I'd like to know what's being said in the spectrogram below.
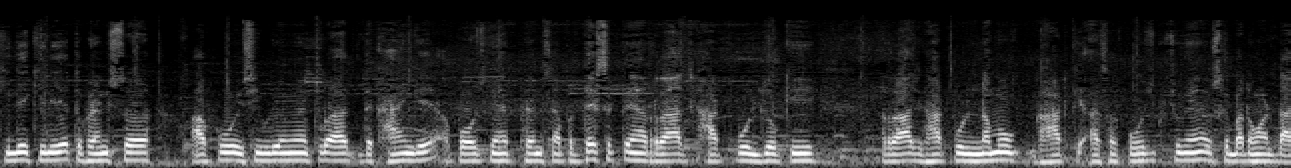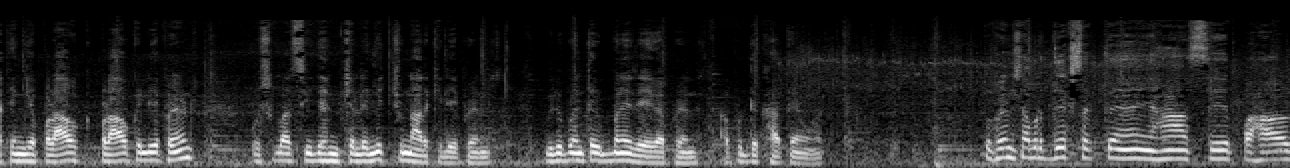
किले के लिए। तो फ्रेंड्स आपको इसी वीडियो में पूरा दिखाएँगे। पहुँच गए हैं फ्रेंड्स यहाँ पर देख सकते हैं राजघाट पुल, जो कि राजघाट पुल नमो घाट के आसपास पहुँच चुके हैं। उसके बाद वहाँ डाकेंगे पड़ाव पड़ाव के लिए फ्रेंड्स उसके बाद सीधे हम चलेंगे चुनार के लिए फ्रेंड्स वीडियो पॉइंट तक बने रहेगा फ्रेंड्स आपको दिखाते हैं वहाँ। तो फ्रेंड्स यहाँ पर देख सकते हैं, यहाँ से पहाड़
